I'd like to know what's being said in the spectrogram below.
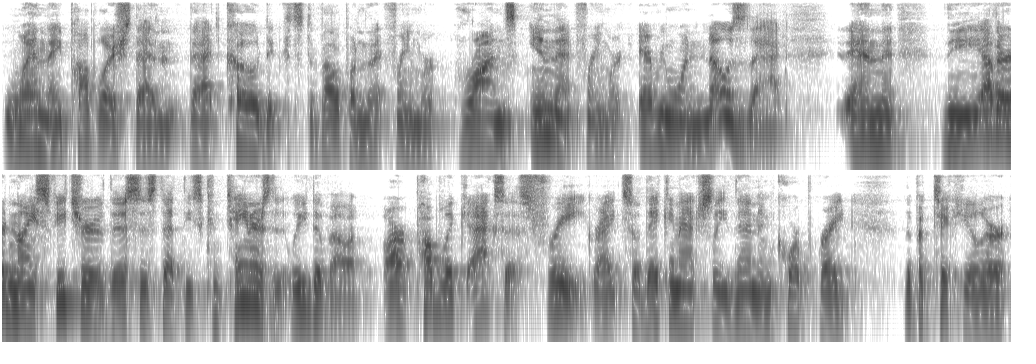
when they publish then that code that gets developed under that framework runs in that framework. Everyone knows that. And the other nice feature of this is that these containers that we develop are public access, free, right? So they can actually then incorporate the particular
